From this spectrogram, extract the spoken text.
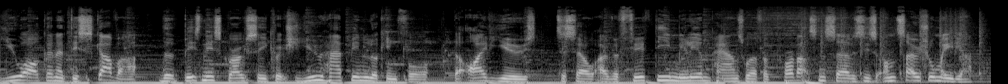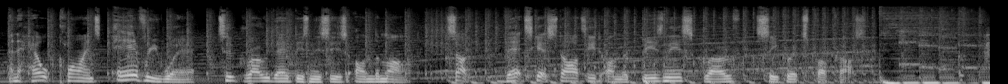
You are going to discover the business growth secrets you have been looking for that I've used to sell over 50 million pounds worth of products and services on social media and help clients everywhere to grow their businesses on demand. So, let's get started on the Business Growth Secrets podcast.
